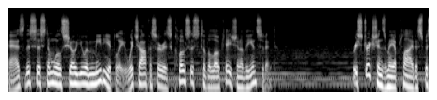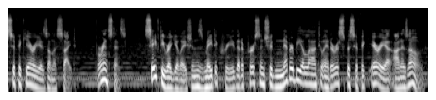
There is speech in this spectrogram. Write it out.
as this system will show you immediately which officer is closest to the location of the incident. Restrictions may apply to specific areas on the site. For instance, safety regulations may decree that a person should never be allowed to enter a specific area on his own.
